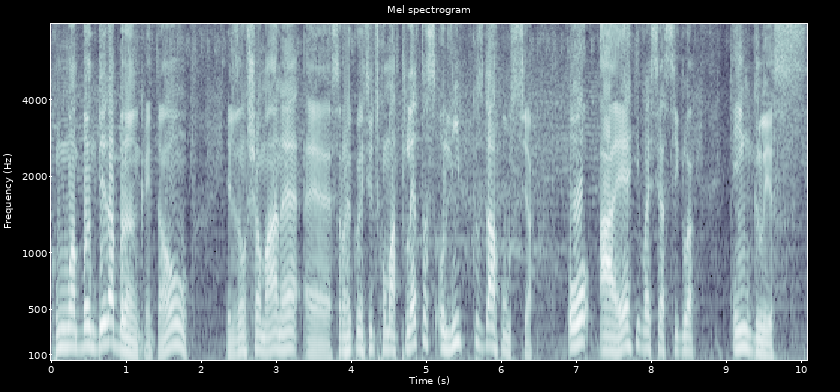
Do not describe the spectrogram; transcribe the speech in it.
com uma bandeira branca. Então, eles vão chamar, né, é, serão reconhecidos como atletas olímpicos da Rússia. OAR vai ser a sigla em inglês.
